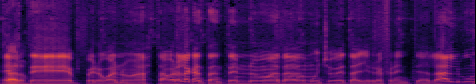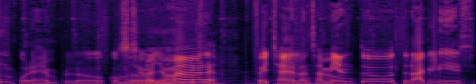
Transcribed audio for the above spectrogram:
Claro. Este, pero bueno, hasta ahora la cantante no ha dado mucho detalle referente al álbum, por ejemplo, cómo se va a nombre, llamar, claro. fecha de lanzamiento, tracklist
